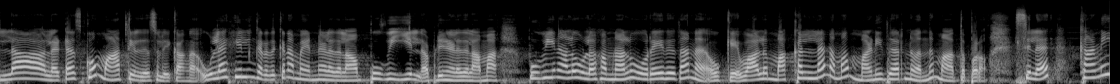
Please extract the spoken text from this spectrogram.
எல்லா லெட்டர்ஸ்க்கும் மாற்றி எழுத சொல்லியிருக்காங்க. உலகில்ங்கிறதுக்கு நம்ம என்ன எழுதலாம்? புவியில் அப்படின்னு எழுதலாமா? புவினாலும் உலகம்னாலும் ஒரே இது தானே ஓகே வாழும் மக்களில் நம்ம மனிதர்னு வந்து மாற்ற போகிறோம் சிலர் கனி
